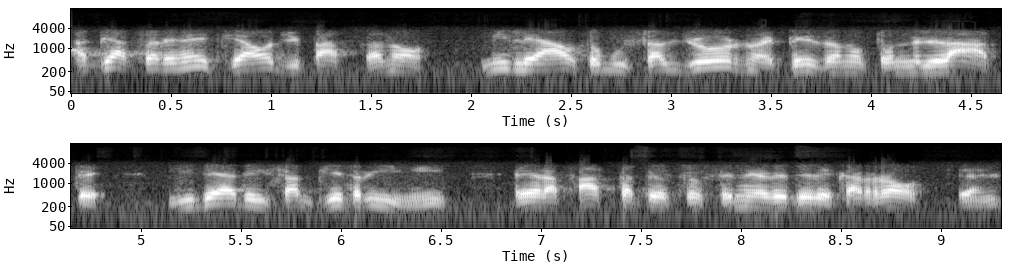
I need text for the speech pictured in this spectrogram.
a Piazza Venezia oggi passano mille autobus al giorno e pesano tonnellate. L'idea dei San Pietrini era fatta per sostenere delle carrozze. Eh.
